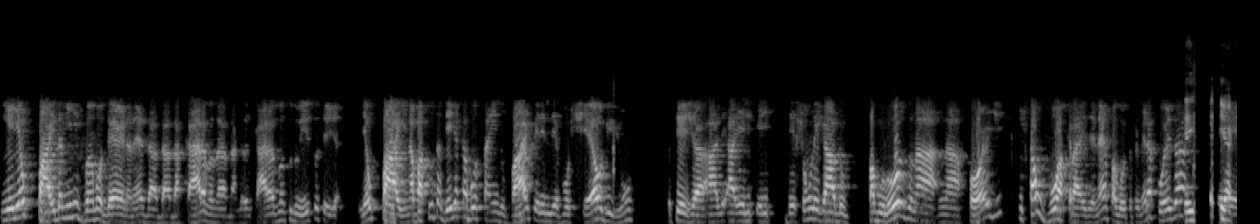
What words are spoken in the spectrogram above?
e ele é o pai da minivan moderna, né? Da, da, da Caravan, da, da Grand Caravan, tudo isso, ou seja, ele é o pai. Na batuta dele acabou saindo Viper, ele levou Shelby junto, ou seja, a, a, ele, ele deixou um legado fabuloso na, na Ford e salvou a Chrysler, né, Pagoto? A primeira coisa, é, é,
